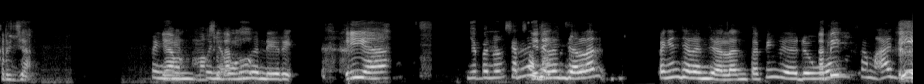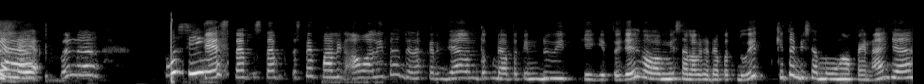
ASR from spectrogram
kerja. pengen maksud punya uang aku- sendiri. Iya, Ya benar Karena jalan-jalan, pengen jalan-jalan, tapi nggak ada uang Tapi- sama aja. Iya. Kayak bener. pusing. Kayak step step step paling awal itu adalah kerja untuk dapetin duit kayak gitu. Jadi kalau misalnya udah dapet duit, kita bisa mau ngapain aja.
